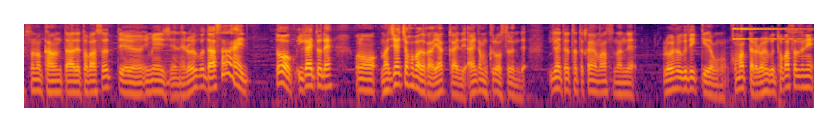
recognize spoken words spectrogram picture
そのカウンターで飛ばすっていうイメージでね、ロイフ出さないと、意外とね、このマジアチャホバーとか厄介で相手も苦労するんで、意外と戦います。なんで、ロイフグデッキでも困ったらロイフグ飛ばさずに、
